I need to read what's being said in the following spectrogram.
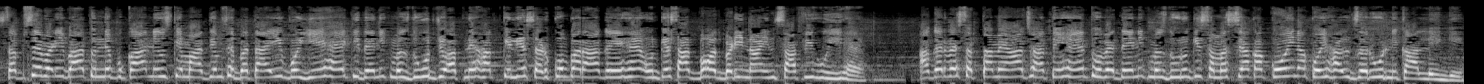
सबसे बड़ी बात उनने पुकार न्यूज़ के माध्यम से बताई, वो ये है कि दैनिक मजदूर जो अपने हक के लिए सड़कों पर आ गए हैं, उनके साथ बहुत बड़ी नाइंसाफी हुई है। अगर वे सत्ता में आ जाते हैं तो वे दैनिक मजदूरों की समस्या का कोई न कोई हल ज़रूर निकाल लेंगे।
